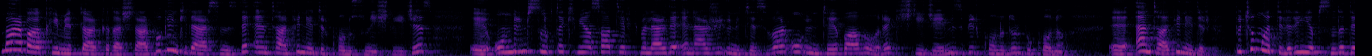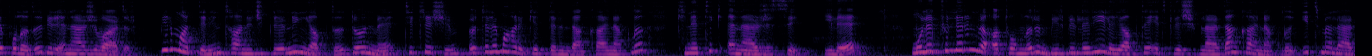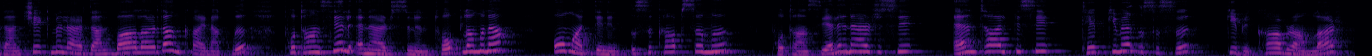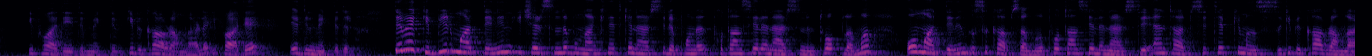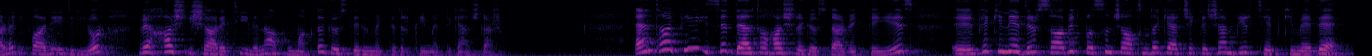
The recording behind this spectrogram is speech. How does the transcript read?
Merhaba kıymetli arkadaşlar. Bugünkü dersimizde entalpi nedir konusunu işleyeceğiz. Ee, 11. sınıfta kimyasal tepkimelerde enerji ünitesi var. O üniteye bağlı olarak işleyeceğimiz bir konudur bu konu. Ee, entalpi nedir? Bütün maddelerin yapısında depoladığı bir enerji vardır. Bir maddenin taneciklerinin yaptığı dönme, titreşim, öteleme hareketlerinden kaynaklı kinetik enerjisi ile moleküllerin ve atomların birbirleriyle yaptığı etkileşimlerden kaynaklı, itmelerden, çekmelerden, bağlardan kaynaklı potansiyel enerjisinin toplamına o maddenin ısı kapsamı, potansiyel enerjisi, entalpisi, tepkime ısısı gibi kavramlar ifade edilmektedir. Gibi kavramlarla ifade edilmektedir. Demek ki bir maddenin içerisinde bulunan kinetik enerjisi ile potansiyel enerjisinin toplamı o maddenin ısı kapsamı, potansiyel enerjisi, entalpisi, tepkime ısısı gibi kavramlarla ifade ediliyor ve H işaretiyle ne yapılmakta gösterilmektedir kıymetli gençler. Entalpiyi ise delta H ile göstermekteyiz. Ee, peki nedir? Sabit basınç altında gerçekleşen bir tepkimede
